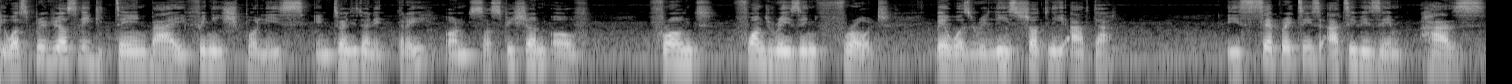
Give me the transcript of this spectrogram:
he was previously detained by Finnish police in 2023 on suspicion of front fundraising fraud, but was released shortly after. His separatist activism has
